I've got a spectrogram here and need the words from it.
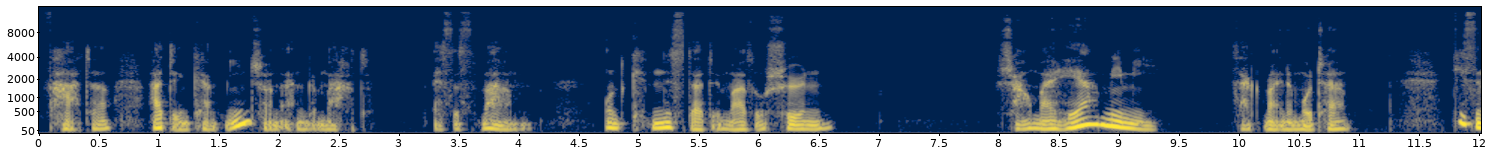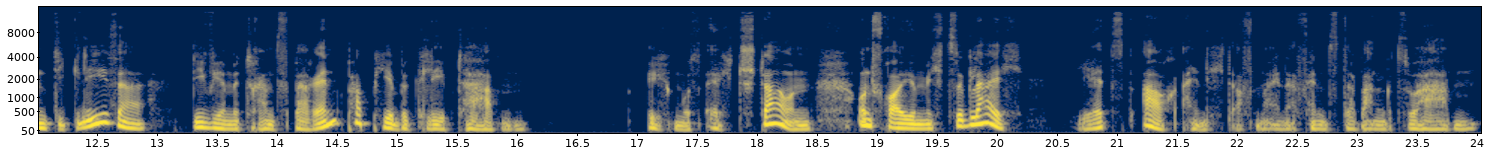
Vater hat den Kamin schon angemacht. Es ist warm und knistert immer so schön. Schau mal her, Mimi, sagt meine Mutter. Die sind die Gläser, die wir mit Transparentpapier beklebt haben. Ich muss echt staunen und freue mich zugleich, jetzt auch ein Licht auf meiner Fensterbank zu haben.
